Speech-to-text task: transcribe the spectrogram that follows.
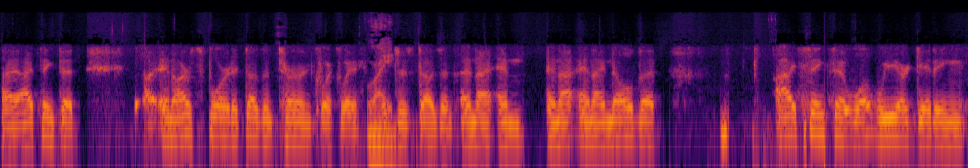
I, I think that uh, in our sport it doesn't turn quickly. Right. It just doesn't. And I and and I and I know that. I think that what we are getting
